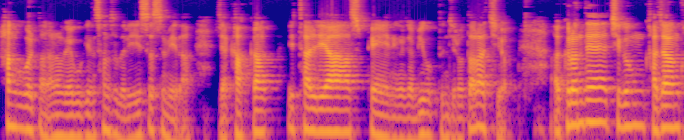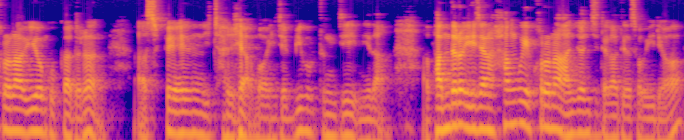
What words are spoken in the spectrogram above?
한국을 떠나는 외국인 선수들이 있었습니다. 이제 각각 이탈리아, 스페인, 미국 등지로 떠났지요. 어, 그런데 지금 가장 코로나 위험 국가들은 어, 스페인, 이탈리아, 뭐 이제 미국 등지입니다. 어, 반대로 이제는 한국이 코로나 안전지대가 되어서 오히려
